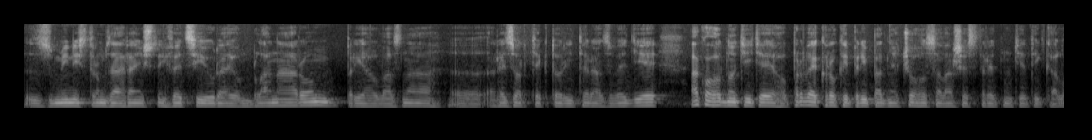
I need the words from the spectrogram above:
s ministrom zahraničných vecí Jurajom Blanárom. Prijal vás na uh, rezorte, ktorý teraz vedie. Ako hodnotíte jeho prvé kroky, prípadne čoho sa vaše stretnutie týkalo?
